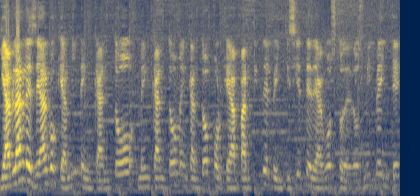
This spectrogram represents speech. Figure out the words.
y hablarles de algo que a mí me encantó, me encantó, me encantó, porque a partir del 27 de agosto de 2020,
